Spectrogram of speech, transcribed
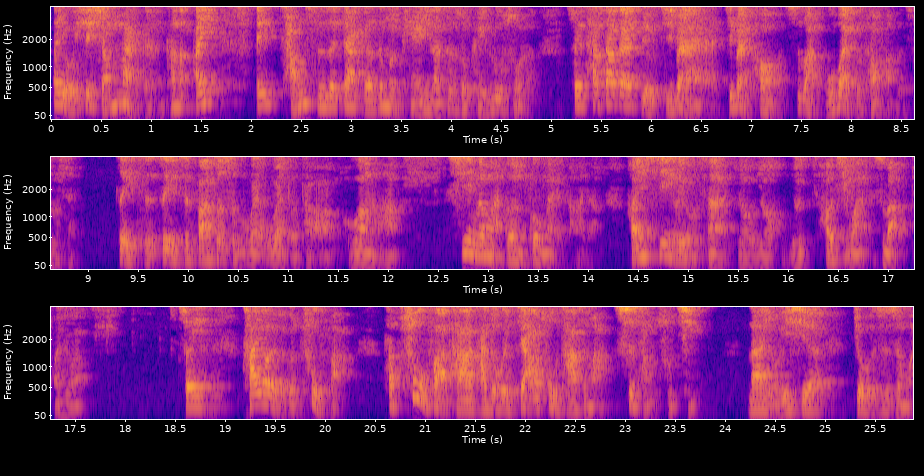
那有一些想买的人看到，哎哎，长实的价格这么便宜了，这时候可以入手了。所以它大概是有几百几百套是吧？五百多套房子是不是？这一次这一次发售是五百五百多套啊，我忘了哈，吸引了蛮多人购买的，好像好像吸引了有三有有有好几万是吧？好几万，所以它要有一个触发，它触发它它就会加速它什么市场出清。那有一些就是什么，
